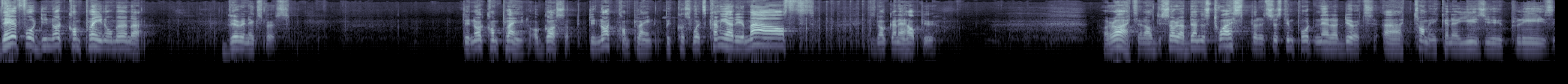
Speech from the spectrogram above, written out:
Therefore, do not complain or murmur. Very next verse. Do not complain or gossip. Do not complain because what's coming out of your mouth is not going to help you. All right, and I'll do, sorry, I've done this twice, but it's just important that I do it. Uh, Tommy, can I use you, please?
